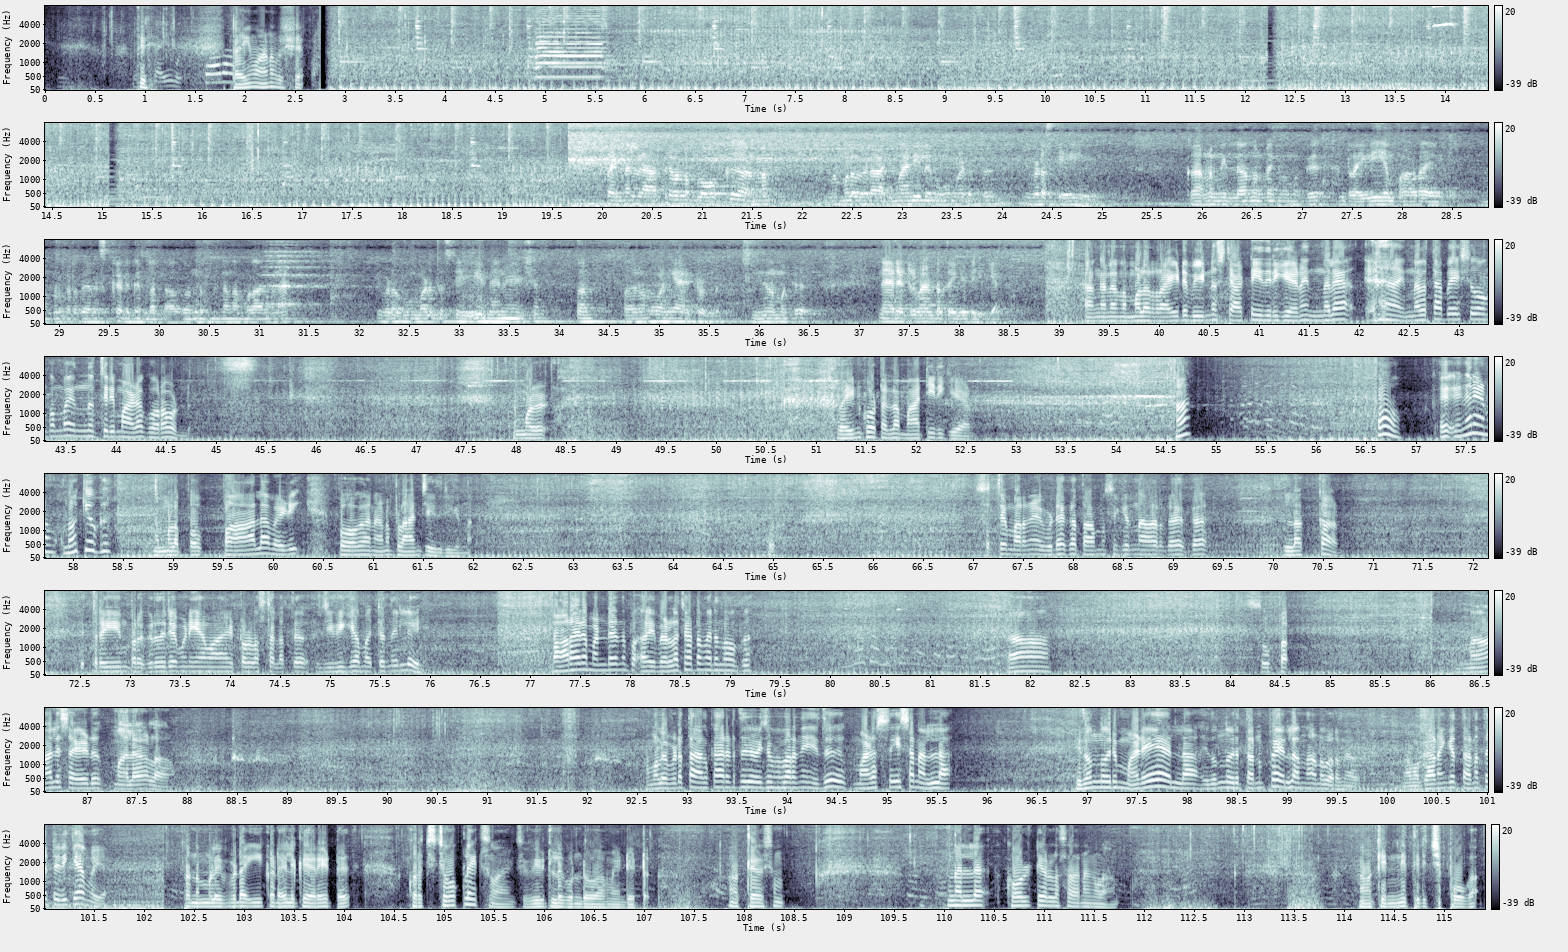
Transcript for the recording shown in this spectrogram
ടൈമാണ് വിഷയം. രാത്രിയുള്ള ബ്ലോക്ക് കാരണം നമ്മളിവിടെ അടിമാലിയിൽ റൂം എടുത്ത് ഇവിടെ സ്റ്റേ ചെയ്തു. കാരണം ഇല്ലാന്നുണ്ടെങ്കിൽ നമുക്ക് ഡ്രൈവ് ചെയ്യാൻ പാടായിരിക്കും. നമ്മൾ വെറുതെ റിസ്ക് എടുക്കണ്ടല്ലോ. അതുകൊണ്ട് പിന്നെ നമ്മളങ്ങനെ ഇവിടെ റൂം എടുത്ത് സ്റ്റേ ചെയ്തതിന് ശേഷം ഇപ്പം പതിനൊന്ന് മണിയായിട്ടുണ്ട്. ഇനി നമുക്ക് നേരെ ട്രിവാൻഡത്തേക്ക് തിരിക്കാം. അങ്ങനെ നമ്മൾ റൈഡ് വീണ്ടും സ്റ്റാർട്ട് ചെയ്തിരിക്കുകയാണ്. ഇന്നലെ ഇന്നലത്തെ അപേക്ഷിച്ച് നോക്കുമ്പോൾ ഇന്ന് ഇത്തിരി മഴ കുറവുണ്ട്. നമ്മൾ റെയിൻ കോട്ടെല്ലാം മാറ്റിയിരിക്കുകയാണ്. ആ? ഓ എങ്ങനെയാണ്? നോക്കി നോക്ക്. നമ്മളപ്പോൾ പാല വഴി പോകാനാണ് പ്ലാൻ ചെയ്തിരിക്കുന്നത്. സത്യം പറഞ്ഞാൽ ഇവിടെയൊക്കെ താമസിക്കുന്നവരുടെയൊക്കെ ലക്കാണ്. ഇത്രയും പ്രകൃതി രമണീയമായിട്ടുള്ള സ്ഥലത്ത് ജീവിക്കാൻ പറ്റുന്നില്ലേ? പാറയുടെ മണ്ടേന്ന് വെള്ളച്ചാട്ടം വരെ നോക്ക്. ആ. സൂപ്പർ. നാല് സൈഡ് മലകളാണ്. നമ്മൾ ഇവിടുത്തെ ആൾക്കാരുടെ അടുത്ത് ചോദിച്ചപ്പോൾ പറഞ്ഞ് ഇത് മഴ സീസൺ അല്ല. ഇതൊന്നും ഒരു മഴയേ അല്ല ഇതൊന്നും ഒരു തണുപ്പേ അല്ല എന്നാണ് പറഞ്ഞത്. നമുക്കാണെങ്കിൽ തണുത്തിട്ടിരിക്കാൻ വയ്യ. അപ്പം നമ്മൾ ഇവിടെ ഈ കടയിൽ കയറിയിട്ട് കുറച്ച് ചോക്ലേറ്റ്സ് വാങ്ങിച്ചു വീട്ടിൽ കൊണ്ടുപോകാൻ വേണ്ടിയിട്ട്. അത്യാവശ്യം നല്ല ക്വാളിറ്റി ഉള്ള സാധനങ്ങളാണ്. നമുക്ക് ഇനി തിരിച്ചു പോകാം.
